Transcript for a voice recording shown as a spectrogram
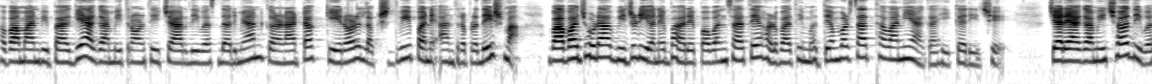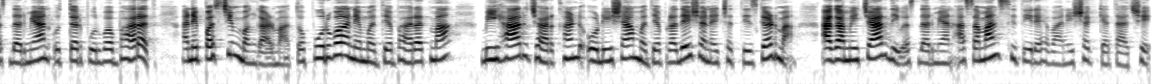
હવામાન વિભાગે આગામી ત્રણથી ચાર દિવસ દરમિયાન કર્ણાટક, કેરળ, લક્ષદ્વીપ અને આંધ્રપ્રદેશમાં વાવાઝોડા, વીજળી અને ભારે પવન સાથે હળવાથી મધ્યમ વરસાદ થવાની આગાહી કરી છે. જ્યારે આગામી છ દિવસ દરમિયાન ઉત્તર પૂર્વ ભારત અને પશ્ચિમ બંગાળમાં, તો પૂર્વ અને મધ્ય ભારતમાં બિહાર, ઝારખંડ, ઓડિશા, મધ્યપ્રદેશ અને છત્તીસગઢમાં આગામી ચાર દિવસ દરમિયાન આ સમાન સ્થિતિ રહેવાની શક્યતા છે.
